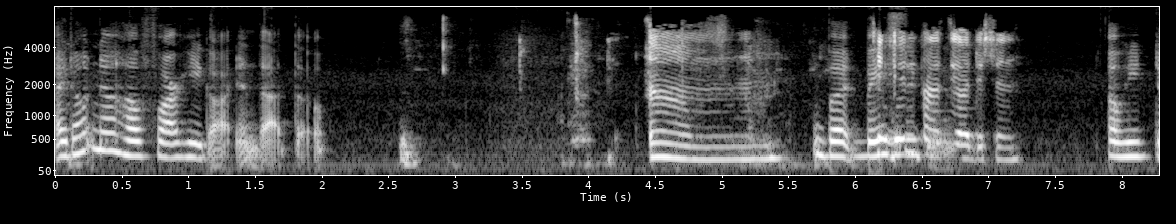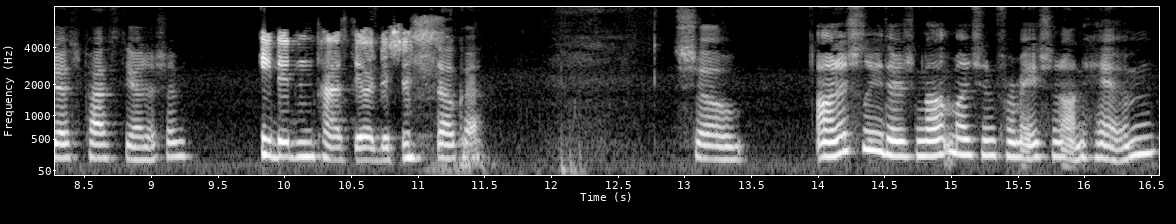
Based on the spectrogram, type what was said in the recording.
I don't know how far he got in that though. Um, but basically, he didn't pass the audition. Oh, he just passed the audition. He didn't pass the audition. Okay. So, honestly, there's not much information on him.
